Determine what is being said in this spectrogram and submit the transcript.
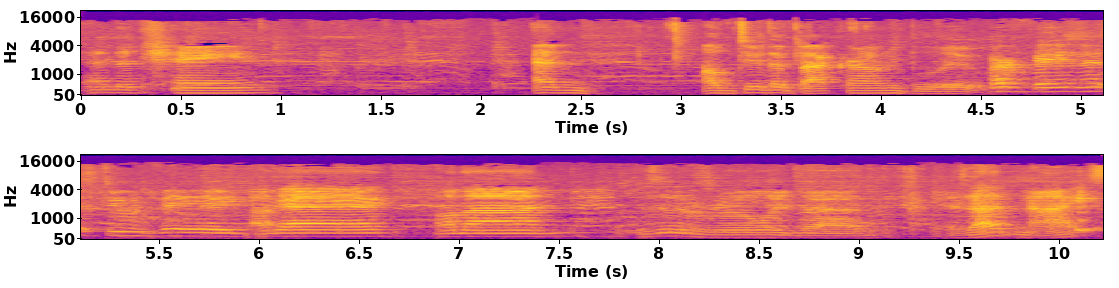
and the chain. And I'll do the background blue. Her face is too big. Okay, hold on. This is really bad. Is that nice?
